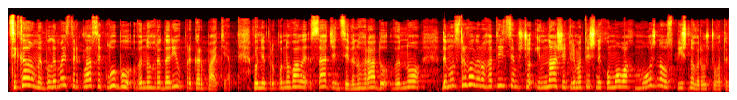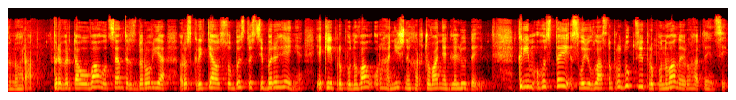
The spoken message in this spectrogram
Цікавими були майстер-класи клубу виноградарів Прикарпаття. Вони пропонували саджанці винограду, вино, демонстрували рогатинцям, що і в наших кліматичних умовах можна успішно вирощувати виноград. Привертав увагу центр здоров'я розкриття особистості берегиня, який пропонував органічне харчування для людей. Крім гостей, свою власну продукцію пропонували рогатинці.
